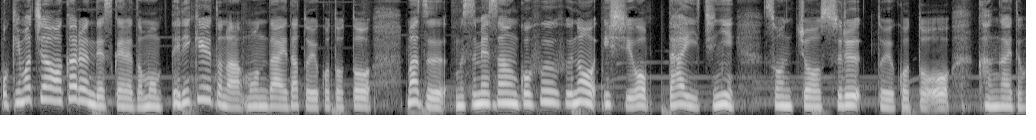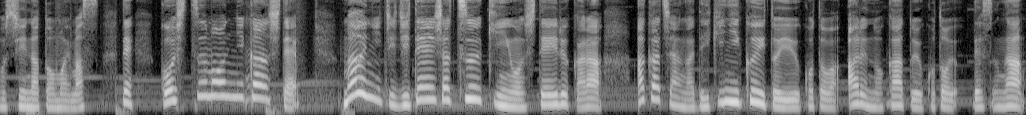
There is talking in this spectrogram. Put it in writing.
お気持ちはわかるんですけれどもデリケートな問題だということとまず娘さんご夫婦の意思を第一に尊重するということを考えてほしいなと思います。でご質問に関して毎日自転車通勤をしているから赤ちゃんができにくいということはあるのかということですが、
